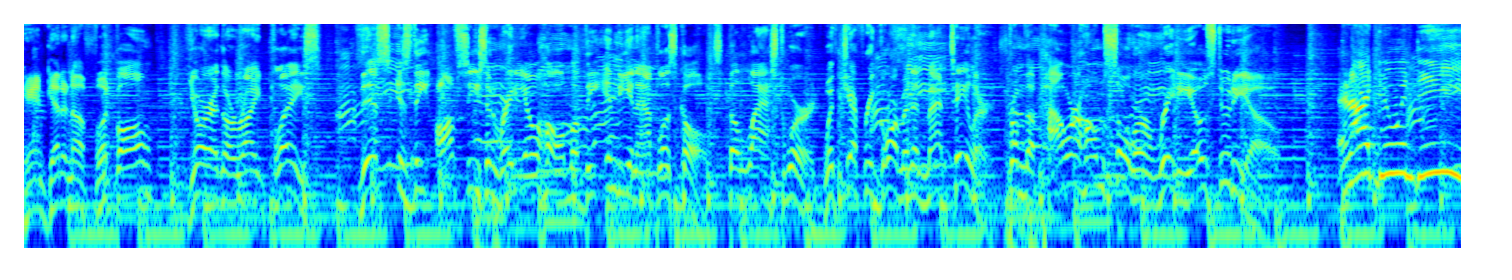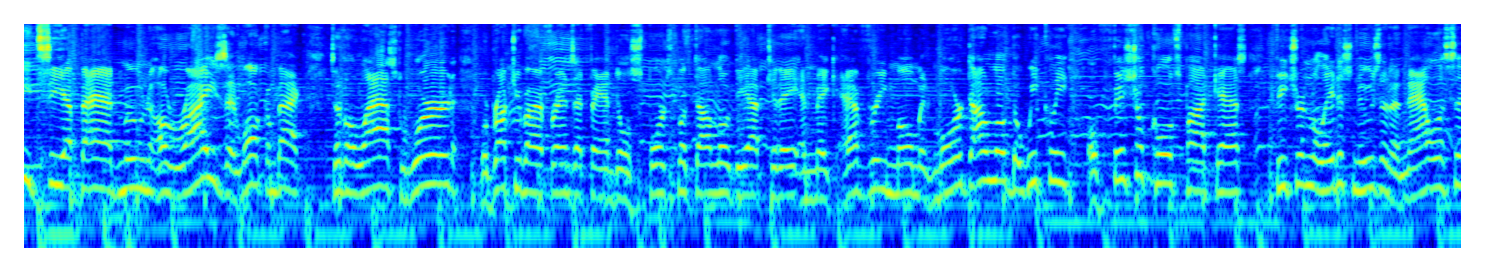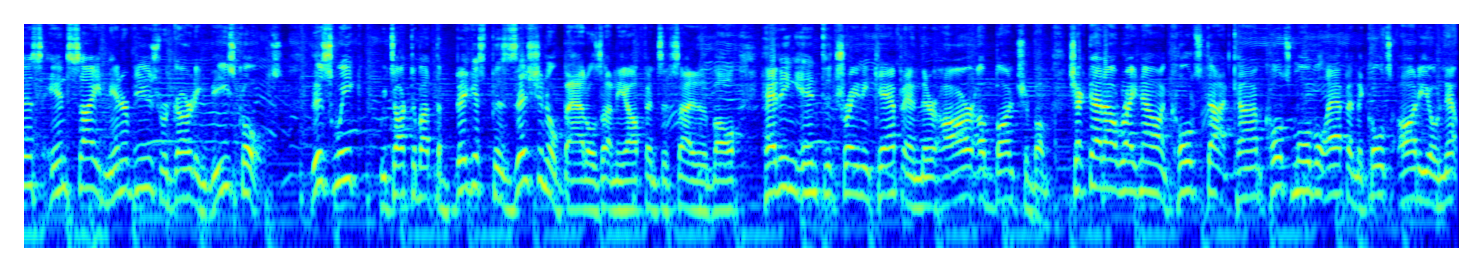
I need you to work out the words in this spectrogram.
Can't get enough football? You're in the right place. This is the off-season radio home of the Indianapolis Colts. The last word with Jeffrey Gorman and Matt Taylor from the Power Home Solar Radio Studio. And I do indeed see a bad moon arising. Welcome back to the last word. We're brought to you by our friends at FanDuel Sportsbook. Download the app today and make every moment more. Download the weekly official Colts podcast featuring the latest news and analysis, insight, and interviews regarding these Colts. This week, we talked about the biggest positional battles on the offensive side of the ball heading into training camp, and there are a bunch of them. Check that out right now on Colts.com, Colts mobile app, and the Colts audio network.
